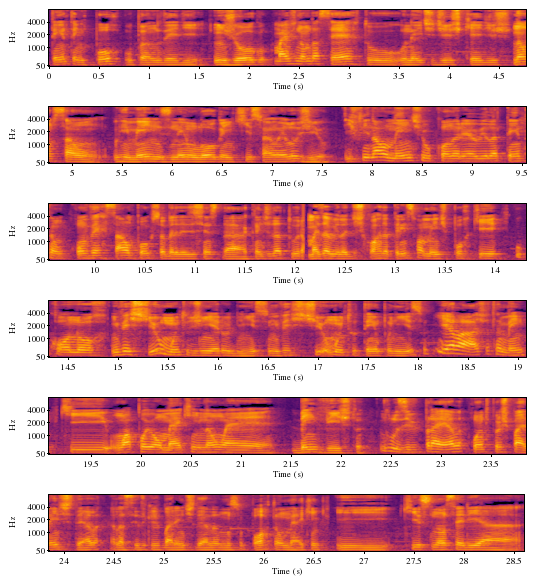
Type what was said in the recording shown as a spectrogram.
tenta impor o plano dele em jogo, mas não não dá certo. O Nate diz que eles não são o Jimenez nem o Logan, que isso é um elogio. E finalmente o Conor e a Willa tentam conversar um pouco sobre a desistência da candidatura, mas a Willa discorda principalmente porque o Conor investiu muito dinheiro nisso, investiu muito tempo nisso, e ela acha também que um apoio ao Mackin não é bem visto, inclusive para ela quanto para os parentes dela. Ela cita que os parentes dela não suportam o Mackin e que isso não seria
